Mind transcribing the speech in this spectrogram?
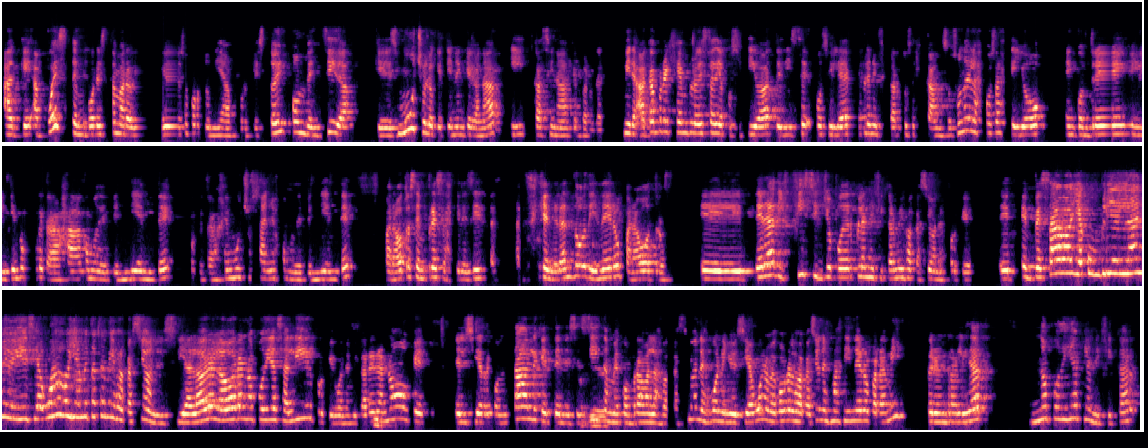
a que apuesten por esta maravillosa esa oportunidad porque estoy convencida que es mucho lo que tienen que ganar y casi nada que perder. Mira, acá por ejemplo esta diapositiva te dice posibilidad de planificar tus descansos. Una de las cosas que yo encontré en el tiempo que trabajaba como dependiente, porque trabajé muchos años como dependiente para otras empresas, quiere decir, generando dinero para otros. Eh, era difícil yo poder planificar mis vacaciones porque eh, empezaba, ya cumplía el año y decía, wow, ya me toca mis vacaciones. Y a la hora de la hora no podía salir porque, bueno, en mi carrera no, que el cierre contable, que te necesitan, me compraban las vacaciones. Bueno, yo decía, bueno, me compro las vacaciones, más dinero para mí, pero en realidad no podía planificar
